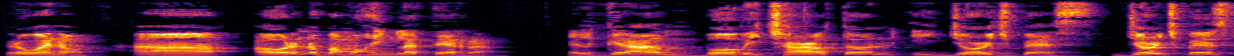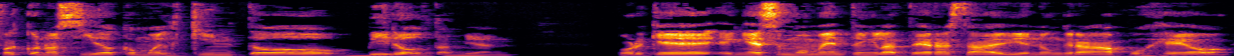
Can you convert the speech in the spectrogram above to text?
Pero bueno, ah, ahora nos vamos a Inglaterra. El gran Bobby Charlton y George Best. George Best fue conocido como el quinto Beatle también, porque en ese momento Inglaterra estaba viviendo un gran apogeo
